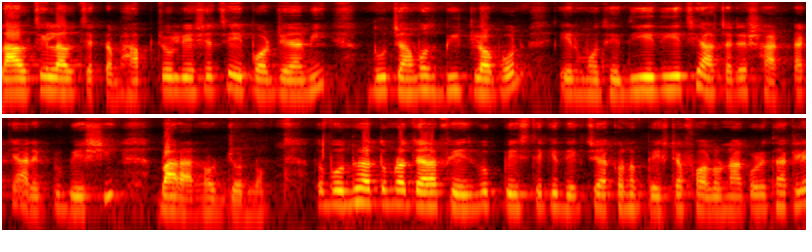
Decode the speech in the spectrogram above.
লালচে লালচে একটা ভাব চলে এসেছে। এই পর্যায়ে আমি দু চামচ বিট লবণ এর মধ্যে দিয়ে দিয়েছি আচারের স্বাদটাকে আরেকটু বেশি বাড়ানোর জন্য। তো বন্ধুরা, তোমরা যারা ফেসবুক পেজ থেকে দেখছ এখনও পেজটা ফলো না করে থাকলে,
